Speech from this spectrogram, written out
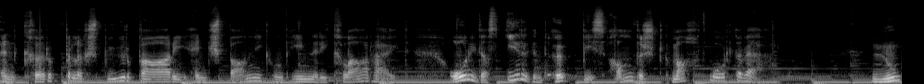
eine körperlich spürbare Entspannung und innere Klarheit, ohne dass irgendetwas anders gemacht worden wäre nur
